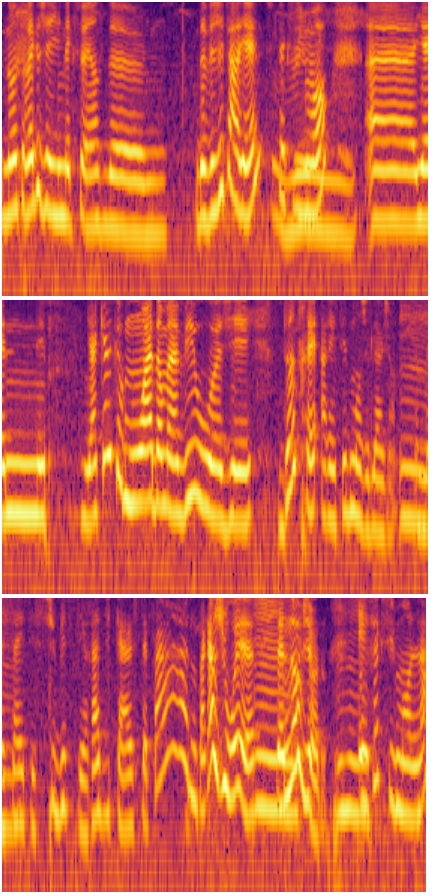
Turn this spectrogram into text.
Non, c'est vrai que j'ai eu une expérience de, de végétarienne, effectivement. Oui. Euh, Il y, a une- il y a quelques mois dans ma vie où euh, j'ai d'un trait arrêté de manger de la viande. Mm. Mais ça a été subite, c'était radical. C'était pas, pas qu'à jouer, hein. Mm. c'était no viande. Mhm. Et effectivement, là,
